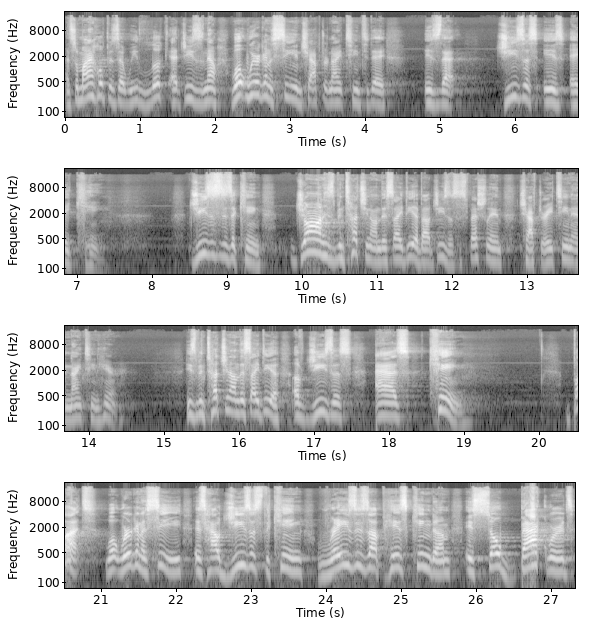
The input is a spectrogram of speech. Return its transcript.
And so, my hope is that we look at Jesus. Now, what we're going to see in chapter 19 today is that Jesus is a king. Jesus is a king. John has been touching on this idea about Jesus, especially in chapter 18 and 19 here. He's been touching on this idea of Jesus as king. But what we're going to see is how Jesus the King raises up his kingdom is so backwards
